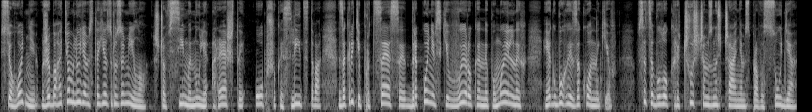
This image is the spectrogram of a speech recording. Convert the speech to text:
Сьогодні вже багатьом людям стає зрозуміло, що всі минулі арешти, обшуки, слідства, закриті процеси, драконівські вироки непомильних, як боги законників. Все це було кричущим знущанням з правосуддя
